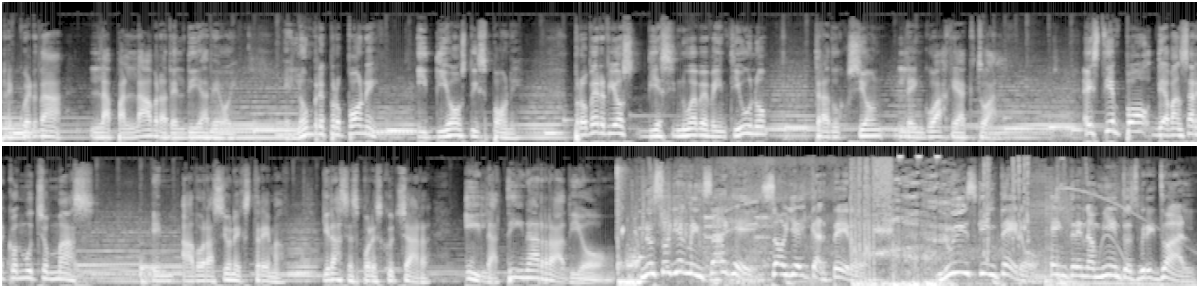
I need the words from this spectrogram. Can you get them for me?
Recuerda la palabra del día de hoy. El hombre propone y Dios dispone. Proverbios 19:21, traducción lenguaje actual. Es tiempo de avanzar con mucho más en adoración extrema. Gracias por escuchar y Latina Radio. No soy el mensaje, soy el cartero. Luis Quintero, entrenamiento espiritual.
